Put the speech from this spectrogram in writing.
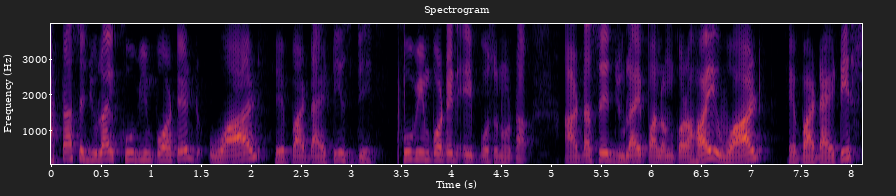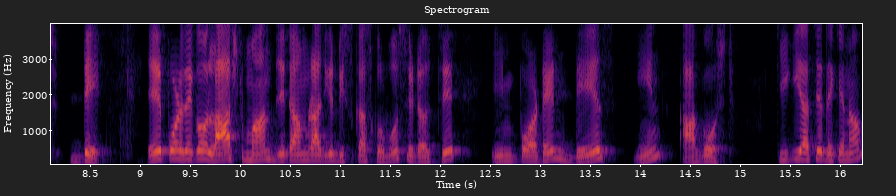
আঠাশে জুলাই খুব ইম্পর্টেন্ট ওয়ার্ল্ড হেপাটাইটিস ডে খুব ইম্পর্টেন্ট এই প্রশ্নটা। আঠাশে জুলাই পালন করা হয় ওয়ার্ল্ড হেপাটাইটিস ডে এরপরে দেখো লাস্ট মান্থ যেটা আমরা আজকে ডিসকাস করব সেটা হচ্ছে ইম্পর্টেন্ট ডেজ ইন আগস্ট। কি কি আছে দেখে নাও।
